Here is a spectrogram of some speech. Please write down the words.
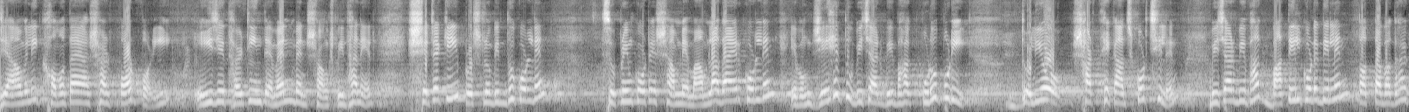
যে আওয়ামী লীগ ক্ষমতায় আসার পরপরই এই যে থার্টিন্থ অ্যামেন্ডমেন্ট সংবিধানের, সেটাকেই প্রশ্নবিদ্ধ করলেন। সুপ্রিম কোর্টের সামনে মামলা দায়ের করলেন এবং যেহেতু বিচার বিভাগ পুরোপুরি দলীয় স্বার্থে কাজ করছিলেন, বিচার বিভাগ বাতিল করে দিলেন তত্ত্বাবধায়ক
